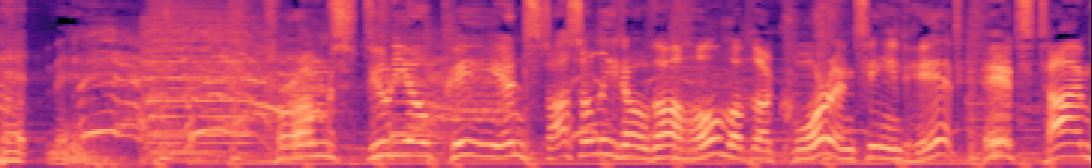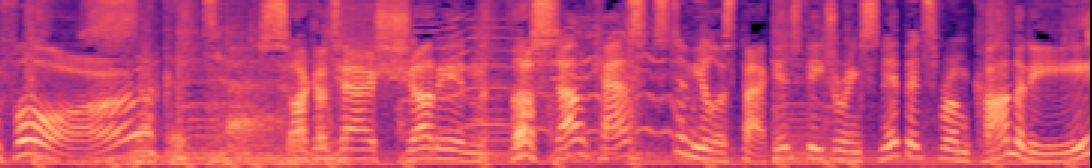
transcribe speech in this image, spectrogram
Hit me. From Studio P in Sausalito, the home of the quarantined hit, it's time for. Succotash. Succotash Shut In, the Soundcast stimulus package featuring snippets from comedy.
